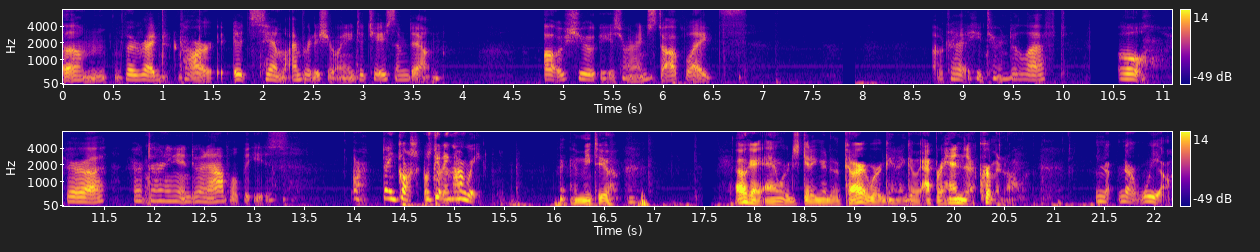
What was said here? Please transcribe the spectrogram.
Um, the red car, it's him. I'm pretty sure we need to chase him down. Oh shoot, he's running stoplights. Okay, he turned to left. Oh, they're, uh, they're turning into an Applebee's. Oh, thank gosh, I was getting hungry. me too. Okay, and we're just getting into the car. We're gonna go apprehend a criminal. No, no, we are.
